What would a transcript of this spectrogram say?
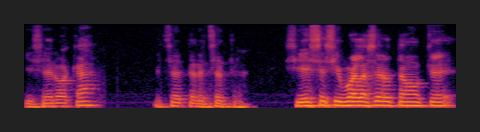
y cero acá, etcétera, etcétera. Si S es igual a cero, tengo que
